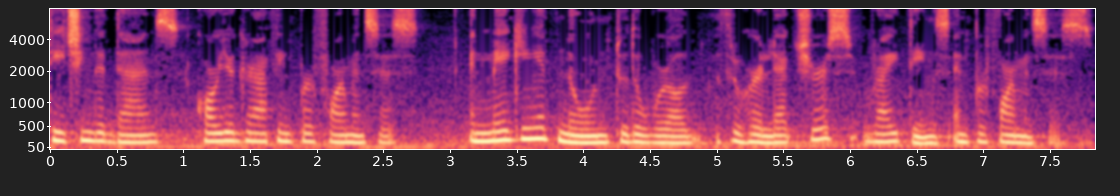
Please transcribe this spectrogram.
teaching the dance, choreographing performances, and making it known to the world through her lectures, writings, and performances.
